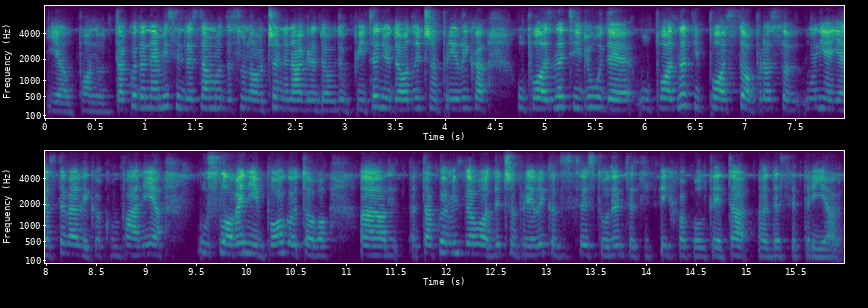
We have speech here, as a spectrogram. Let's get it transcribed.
jel, ponud. Tako da ne mislim da je samo da su novčane nagrade ovde u pitanju, da je odlična prilika upoznati ljude, upoznati posao, prosto Unija jeste velika kompanija u Sloveniji pogotovo, um, tako da mislim da je ovo odlična prilika za sve studente sa svih fakulteta uh, da se prijave.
